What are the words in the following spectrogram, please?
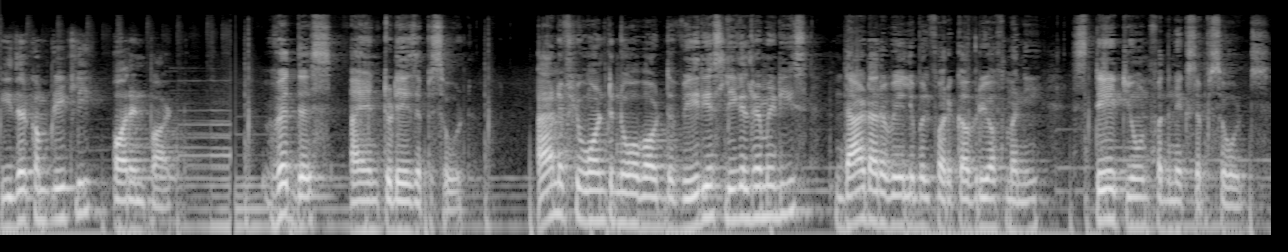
either completely or in part. With this, I end today's episode. And if you want to know about the various legal remedies that are available for recovery of money, stay tuned for the next episodes.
